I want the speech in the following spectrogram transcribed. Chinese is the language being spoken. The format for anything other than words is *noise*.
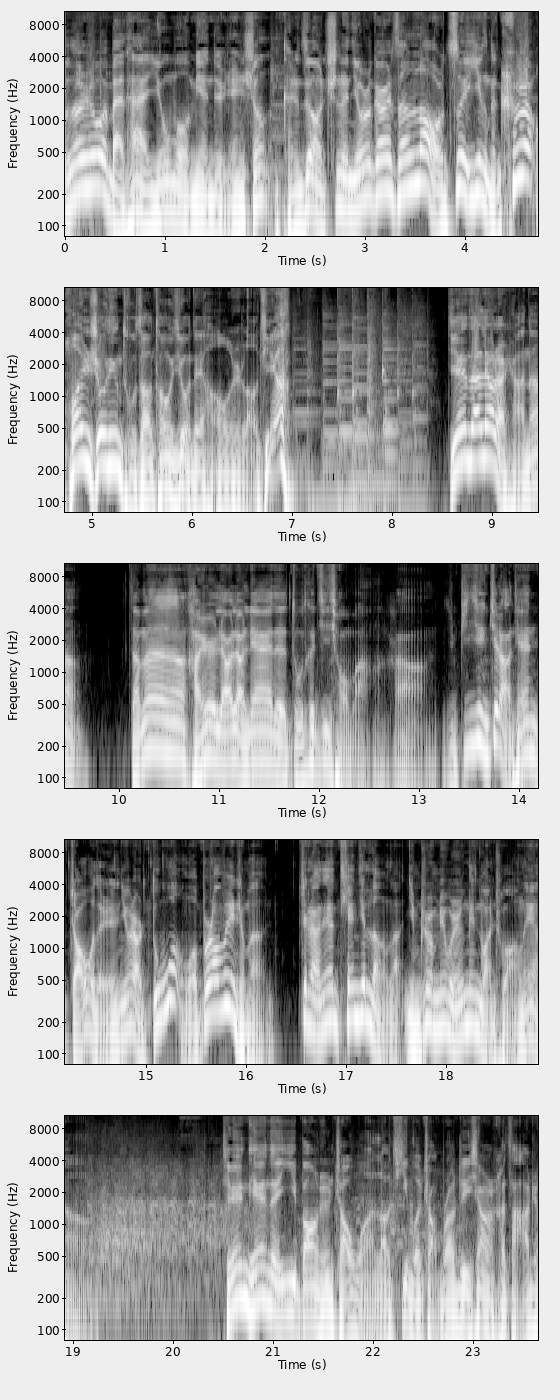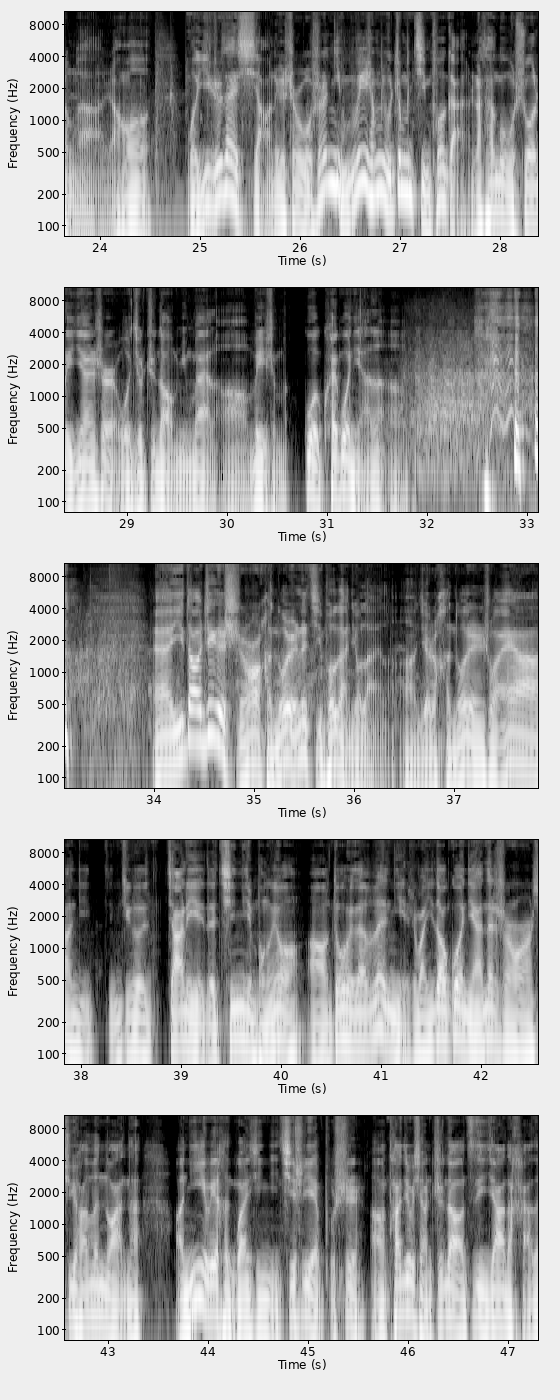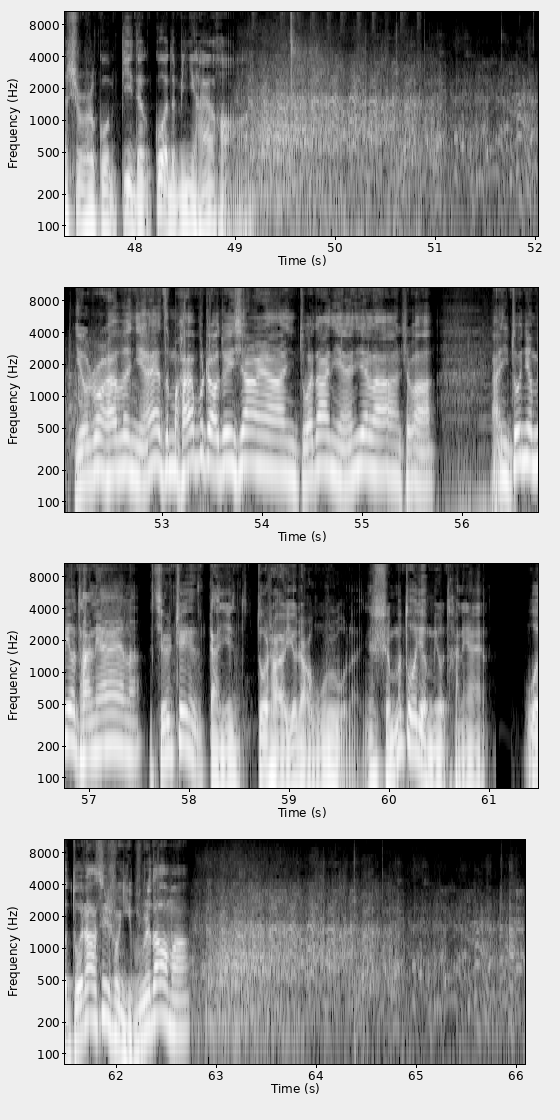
吐槽社会百态，幽默面对人生，啃着最好吃的牛肉干，咱唠最硬的嗑。欢迎收听吐槽脱口秀，大家好，我是老天。今天咱聊点啥呢？咱们还是聊聊恋爱的独特技巧吧。啊，毕竟这两天找我的人有点多，我不知道为什么这两天天气冷了，你们是不是没有人给暖床了呀？天天的一帮人找我，老替我找不着对象，可咋整啊？然后我一直在想这个事儿，我说你们为什么有这么紧迫感？然后他跟我说了一件事儿，我就知道明白了啊，*laughs* 为什么过快过年了啊？呃，*laughs* 一到这个时候，很多人的紧迫感就来了啊，就是很多人说，哎呀，你你这个家里的亲戚朋友啊，都会在问你是吧？一到过年的时候，嘘寒问暖的啊，你以为很关心你，其实也不是啊，他就想知道自己家的孩子是不是过比的过得比你还好啊。有时候还问你，哎，怎么还不找对象呀？你多大年纪了，是吧？啊，你多久没有谈恋爱了？其实这个感觉多少有点侮辱了。你什么多久没有谈恋爱了？我多大岁数你不知道吗？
